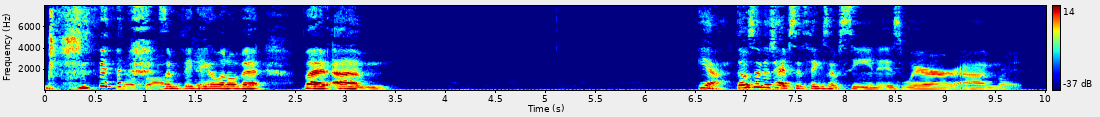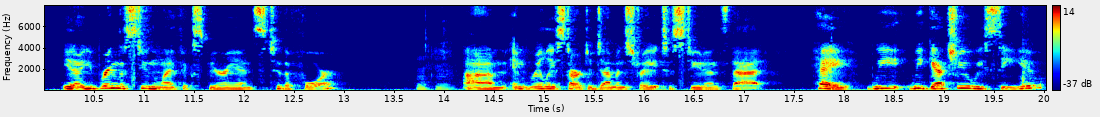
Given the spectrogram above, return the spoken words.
no I'm thinking yeah. a little bit, but um, yeah, those are the types of things I've seen. Is where um, right. you know you bring the student life experience to the fore, mm-hmm. um, and really start to demonstrate to students that hey, we we get you, we see you,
